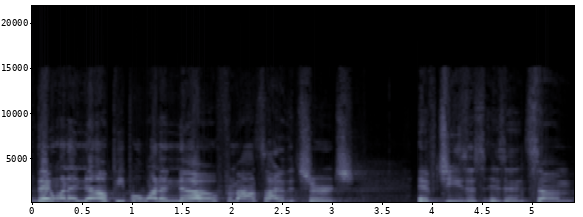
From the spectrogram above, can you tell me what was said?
they want to know. People want to know from outside of the church if Jesus isn't some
